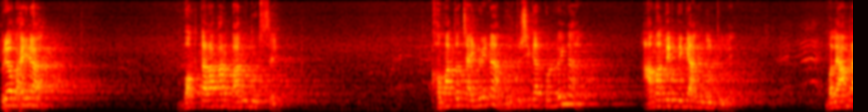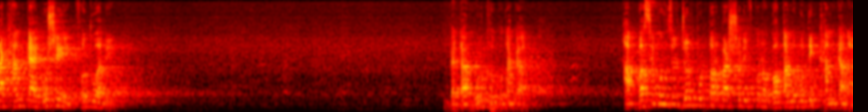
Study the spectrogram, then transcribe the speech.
প্রিয় ভাইরা, বক্তার আবার বারুদ উঠছে। ক্ষমা তো চাইলই না, ভুল তো স্বীকার করলই না। আমাদের দিকে আঙ্গুল তুলে। বলে, আমরা খানকায় বসে ফতুয়া দিই। বেটা মূর্খ কোথাকার? আব্বাসী মঞ্জুর জনপুর দরবার শরীফ কোনো গতানুগতিক খানকা না।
